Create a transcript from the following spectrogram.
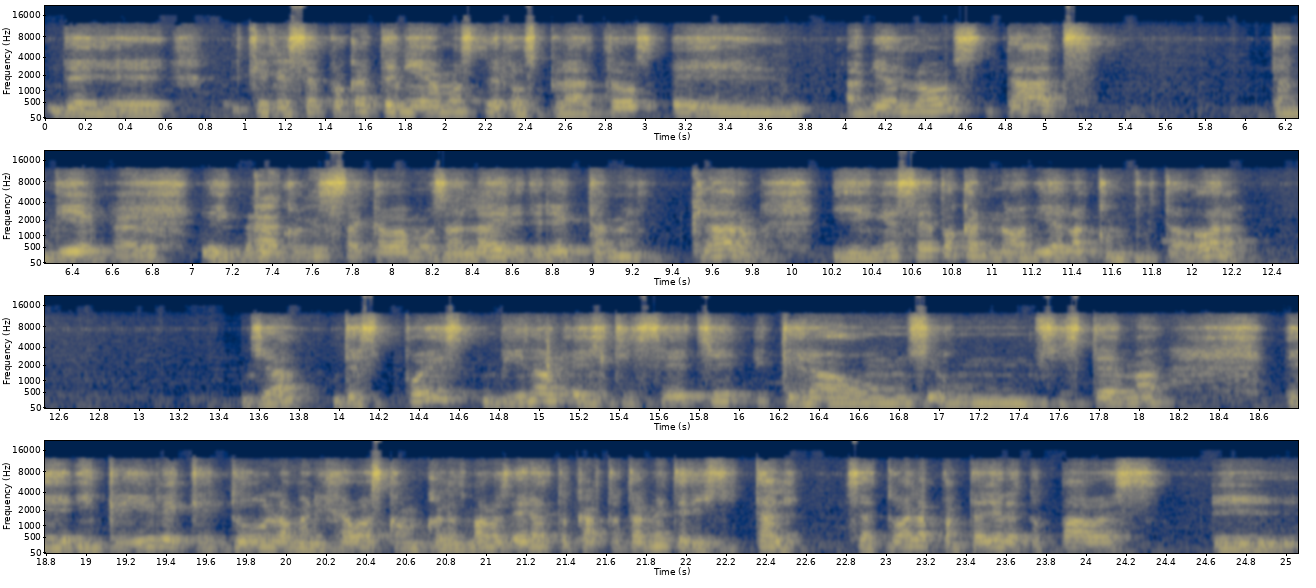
de, que en esa época teníamos de los platos, eh, había los DATs también, y con eso sacábamos al aire directamente, claro, y en esa época no había la computadora. ¿ya? Después vino el Kisechi, que era un, un sistema eh, increíble que tú lo manejabas con, con, las manos, era tocar totalmente digital. O sea, toda la pantalla le topabas y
